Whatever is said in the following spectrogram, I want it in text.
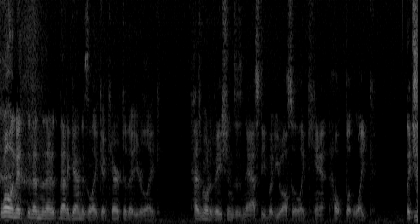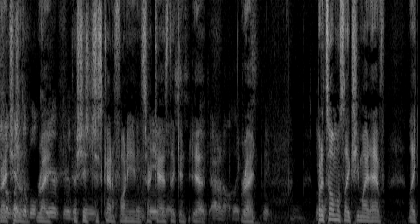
Well, and, it, and then that, that again is like a character that you're like has motivations is nasty, but you also like can't help but like. Like she's Right, a she's a- likable right, character because she's they just kind of funny and antagonist. sarcastic, and yeah. Like, I don't know, like Right. it's- you but know, it's almost like she might have like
